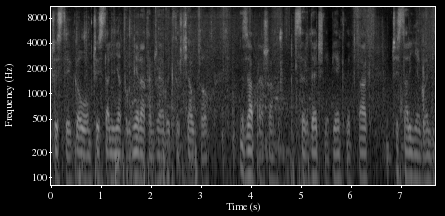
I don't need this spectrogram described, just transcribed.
Czysty gołąb, czysta linia turniera. Także jakby ktoś chciał, to zapraszam serdecznie. Piękny ptak, czysta linia gołębi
